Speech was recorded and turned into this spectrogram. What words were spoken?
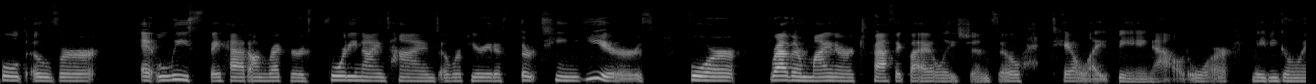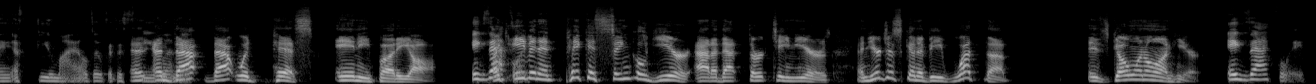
pulled over, at least they had on record 49 times over a period of 13 years for rather minor traffic violations. So, tail light being out, or maybe going a few miles over the speed and, and limit. that that would piss anybody off. Exactly. Like even in pick a single year out of that 13 years, and you're just going to be what the is going on here? Exactly.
